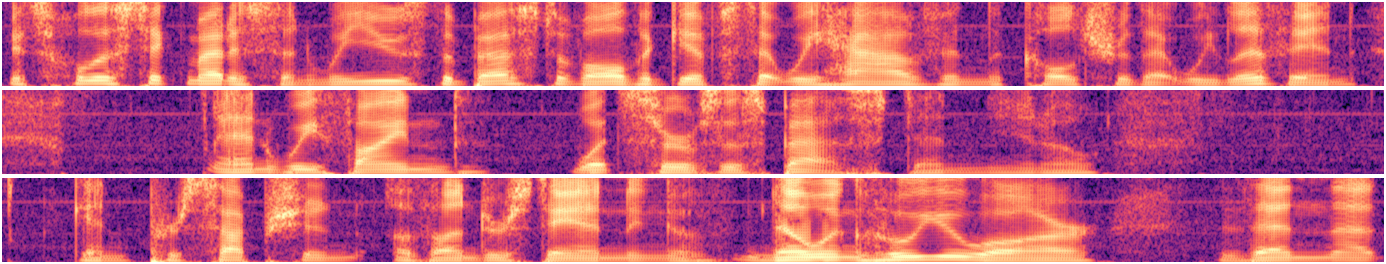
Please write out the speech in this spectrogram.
it's holistic medicine. We use the best of all the gifts that we have in the culture that we live in, and we find what serves us best. And you know, again, perception of understanding of knowing who you are then that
